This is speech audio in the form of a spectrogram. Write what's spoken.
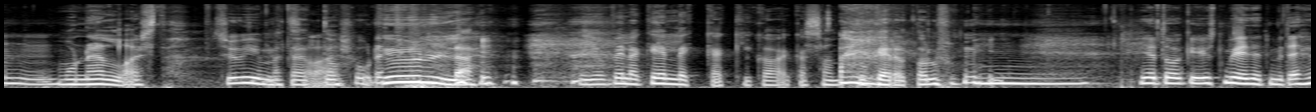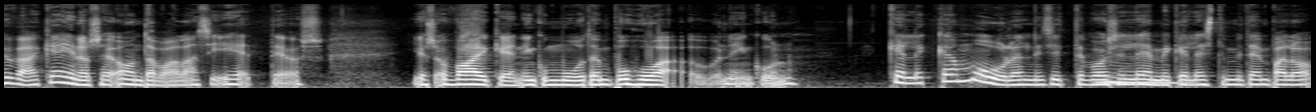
hmm. monenlaista. Syvimmät salaisuudet. Kyllä. Ei ole vielä kellekään kika-aika Santtu kertonut. niin. Ja tuokin just mietit, miten hyvä keino se on tavallaan siihen, että jos, jos on vaikea niin kuin muuten puhua niin kuin kellekään muulle, niin sitten voi sen mm. lemmikelle sitten miten paljon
